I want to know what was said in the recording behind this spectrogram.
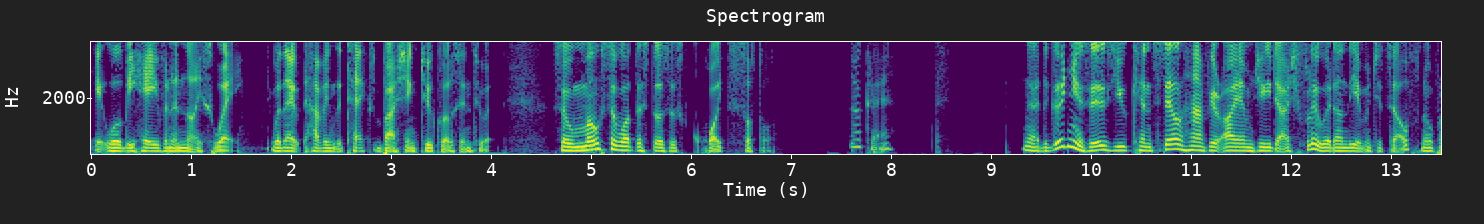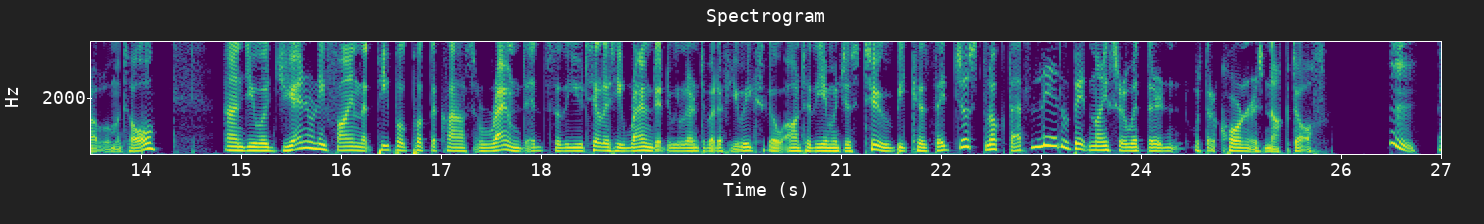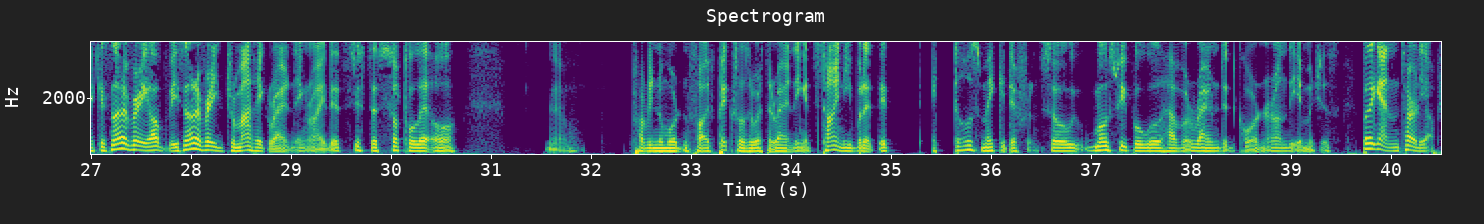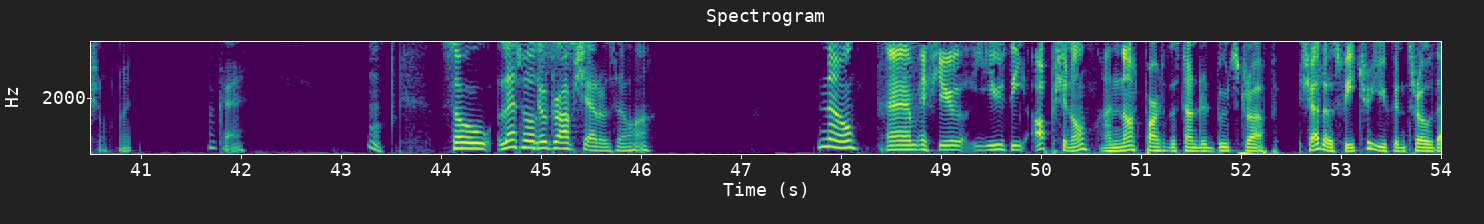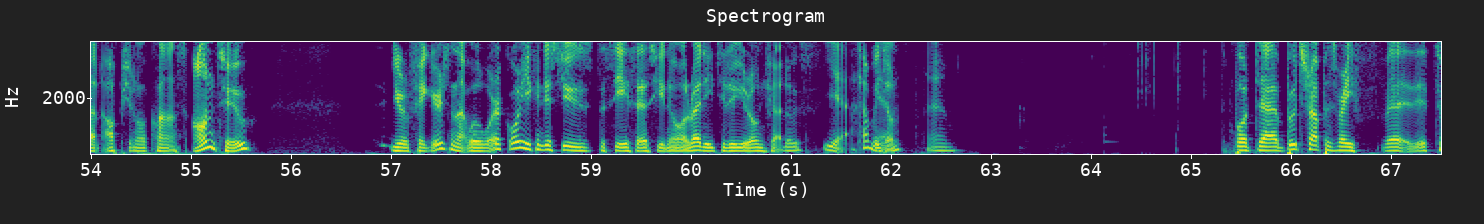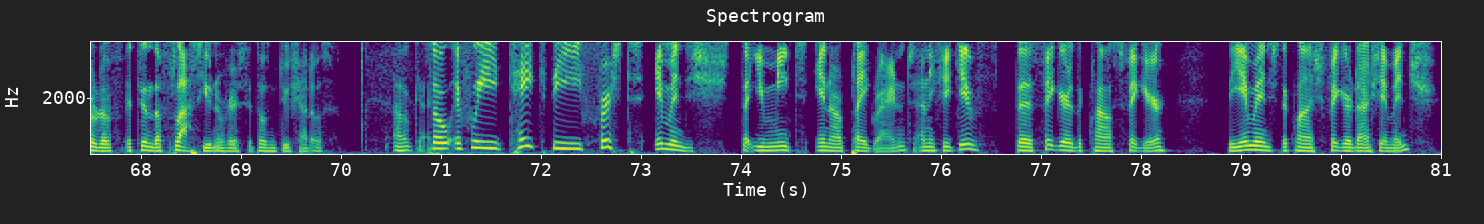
it will behave in a nice way without having the text bashing too close into it. So most of what this does is quite subtle. Okay. Now, the good news is you can still have your IMG fluid on the image itself, no problem at all. And you will generally find that people put the class rounded, so the utility rounded we learned about a few weeks ago, onto the images too, because they just look that little bit nicer with their with their corners knocked off. Hmm. Like it's not a very obvious, it's not a very dramatic rounding, right? It's just a subtle little, you know, probably no more than five pixels worth of rounding. It's tiny, but it, it it does make a difference. So most people will have a rounded corner on the images, but again, entirely optional, right? Okay. Hmm. So let us no drop shadows, though, huh? No. Um, if you use the optional and not part of the standard Bootstrap shadows feature, you can throw that optional class onto your figures, and that will work. Or you can just use the CSS you know already to do your own shadows. Yeah, can be yeah. done. Um, but uh, Bootstrap is very, uh, it's sort of, it's in the flat universe. It doesn't do shadows. Okay. So if we take the first image that you meet in our playground, and if you give the figure the class figure, the image the class figure dash image,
